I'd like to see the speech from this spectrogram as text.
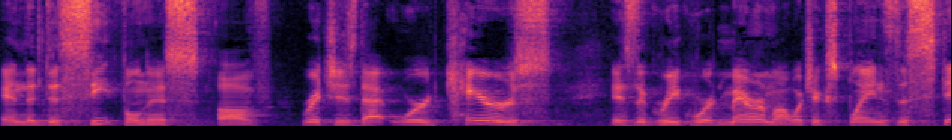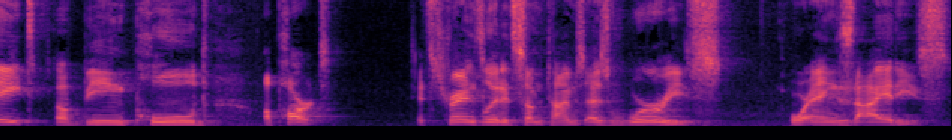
and the deceitfulness of riches. That word cares is the Greek word merimna, which explains the state of being pulled apart. It's translated sometimes as worries or anxieties.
